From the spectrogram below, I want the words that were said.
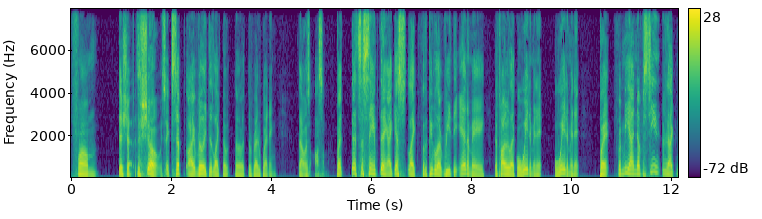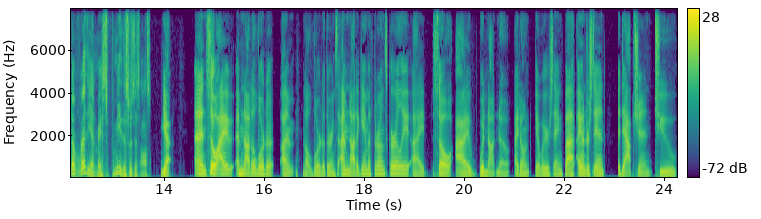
from The the, shows. the shows, except I really did like the, the, the Red Wedding. That was awesome. But that's the same thing. I guess, like, for the people that read the anime, they're probably like, well, wait a minute. Well, wait a minute. But for me, I never seen, like, never read the anime. So for me, this was just awesome. Yeah, and so I am not a Lord of I'm not Lord of the Rings. I'm not a Game of Thrones girly. I so I would not know. I don't get what you're saying, but I understand adaptation to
